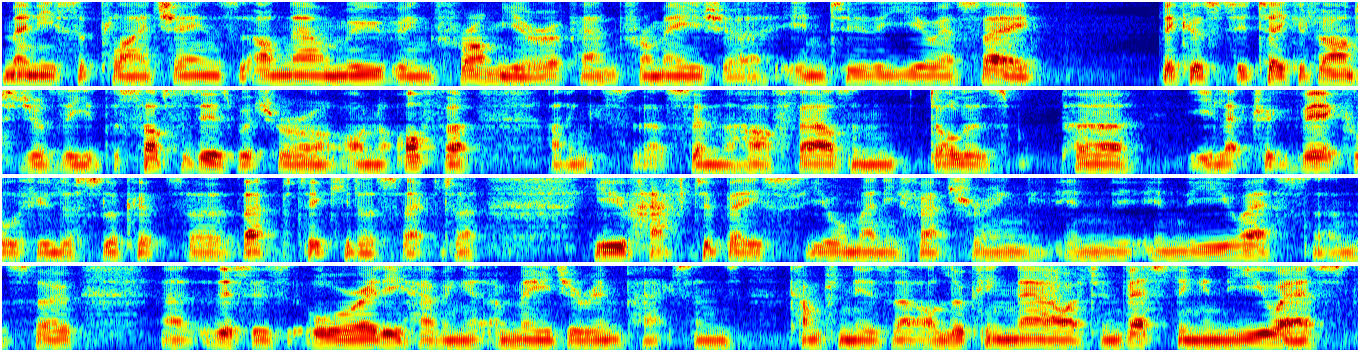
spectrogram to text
many supply chains are now moving from Europe and from Asia into the USA because to take advantage of the, the subsidies which are on offer, I think it's about seven and a half thousand dollars per electric vehicle, if you just look at uh, that particular sector, you have to base your manufacturing in the, in the US, and so uh, this is already having a major impact. And companies that are looking now at investing in the US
